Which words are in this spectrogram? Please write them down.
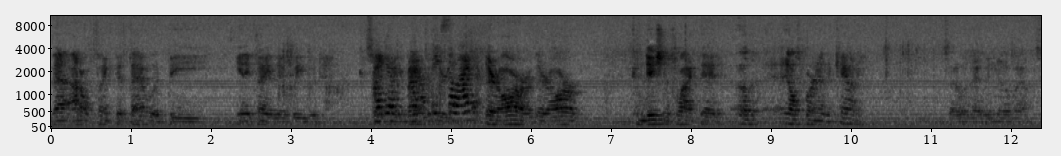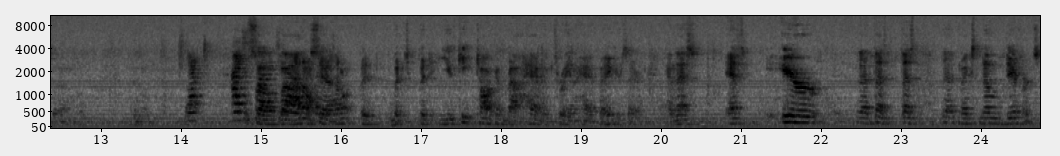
That, I don't think that that would be anything that we would say I don't- I don't think so either. There are, there are conditions like that other, elsewhere in the county, so that we know about, so. um, Yep, I just so, wanted to. but I don't see, I don't, but, but, but you keep talking about having three and a half acres there, and that's, that's ir, that, that, that's, that makes no difference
